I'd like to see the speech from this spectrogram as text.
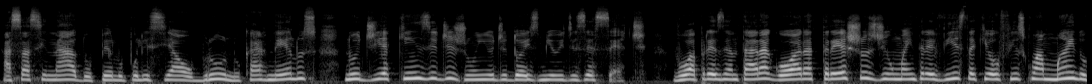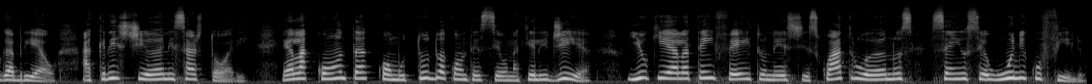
assassinado pelo policial Bruno Carnelos no dia 15 de junho de 2017. Vou apresentar agora trechos de uma entrevista que eu fiz com a mãe do Gabriel, a Cristiane Sartori. Ela conta como tudo aconteceu naquele dia e o que ela tem feito nestes quatro anos sem o seu único filho.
